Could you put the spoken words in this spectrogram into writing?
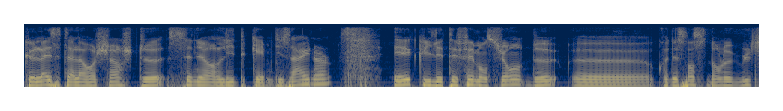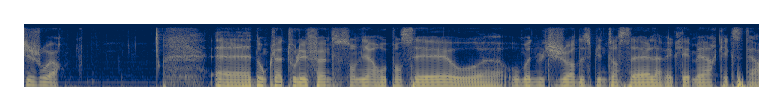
que là ils étaient à la recherche de Senior Lead Game Designer et qu'il était fait mention de euh, connaissances dans le multijoueur. Euh, donc là tous les fans se sont mis à repenser au, euh, au mode multijoueur de Splinter Cell avec les mercs, etc.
